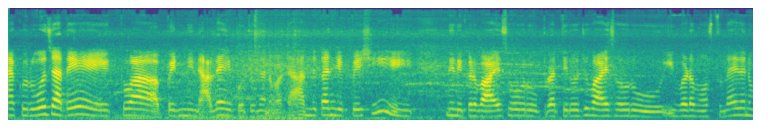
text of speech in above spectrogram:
నాకు రోజు అదే ఎక్కువ పెన్ని అదే అయిపోతుంది అనమాట అందుకని చెప్పేసి నేను ఇక్కడ వాయిస్ ఓవరు ప్రతిరోజు వాయిస్ ఓవర్ ఇవ్వడం వస్తుంది. ఏదైనా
